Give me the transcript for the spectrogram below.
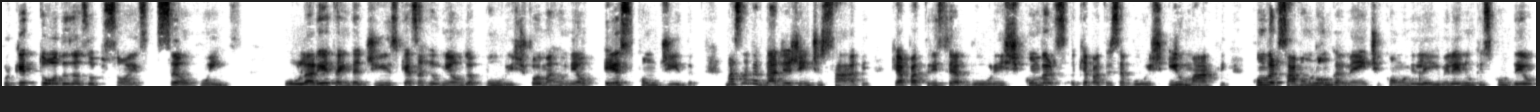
porque todas as opções são ruins o Lareta ainda diz que essa reunião da Buris foi uma reunião escondida. Mas, na verdade, a gente sabe que a Patrícia Buris, conversa, que a Patrícia Buris e o Macri conversavam longamente com o Milley. O Milley nunca escondeu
